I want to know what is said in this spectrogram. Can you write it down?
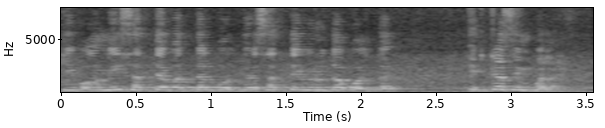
की बुवा मी सत्तेबद्दल बोलतोय सत्तेविरुद्ध बोलतोय. इतकं सिंपल आहे.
